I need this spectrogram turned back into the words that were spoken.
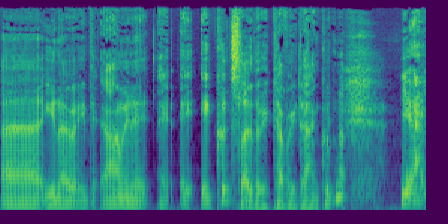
uh, you know, it, I mean, it, it, it could slow the recovery down, couldn't it? Yeah,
